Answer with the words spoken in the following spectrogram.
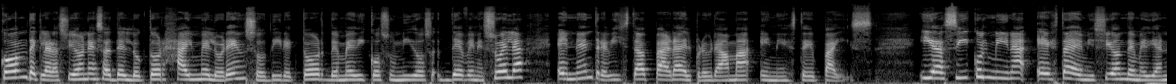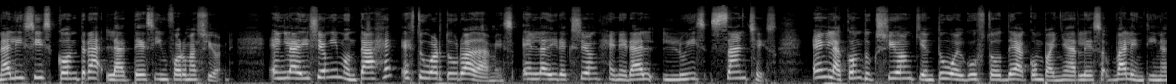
con declaraciones del doctor Jaime Lorenzo, director de Médicos Unidos de Venezuela, en entrevista para el programa en este país. Y así culmina esta emisión de Medianálisis contra la desinformación. En la edición y montaje estuvo Arturo Adames, en la dirección general Luis Sánchez, en la conducción quien tuvo el gusto de acompañarles Valentina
